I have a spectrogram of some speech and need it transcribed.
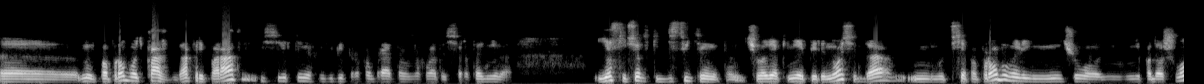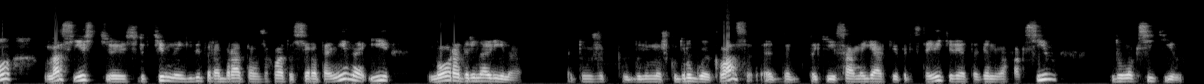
э, ну, попробовать каждый да, препарат из селективных ингибиторов обратного захвата серотонина. Если все-таки действительно там, человек не переносит, да, вот все попробовали, ничего не подошло, у нас есть э, селективный ингибитор обратного захвата серотонина и норадреналина. Это уже как бы немножко другой класс. Это такие самые яркие представители. Это венлофоксин, дулоксетин.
